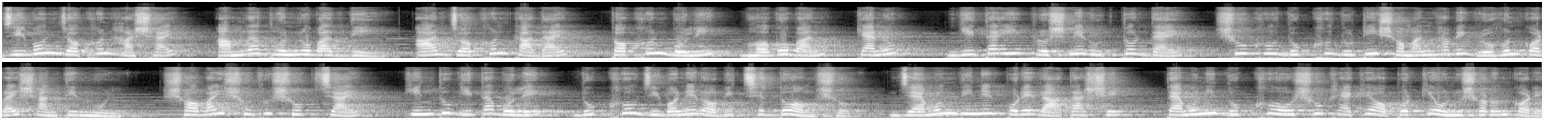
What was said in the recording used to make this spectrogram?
জীবন যখন হাসায়, আমরা ধন্যবাদ দিই। আর যখন কাদায়, তখন বলি, ভগবান, কেন? গীতা এই প্রশ্নের উত্তর দেয়, সুখ ও দুঃখ দুটি সমানভাবে গ্রহণ করাই শান্তির মূল। সবাই শুধু সুখ চায়, কিন্তু গীতা বলে, দুঃখ জীবনের অবিচ্ছেদ্য অংশ। যেমন দিনের পরে রাত আসে, তেমনি দুঃখ ও সুখ একে অপরকে অনুসরণ করে।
